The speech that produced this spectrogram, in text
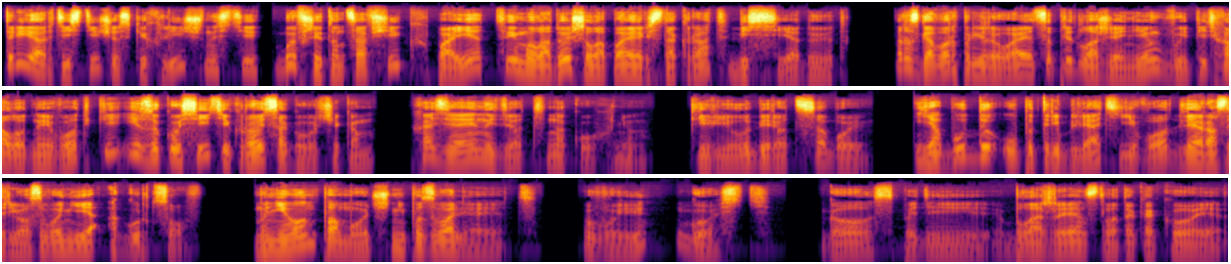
Три артистических личности, бывший танцовщик, поэт и молодой шалопай-аристократ беседуют. Разговор прерывается предложением выпить холодной водки и закусить икрой с огурчиком. Хозяин идет на кухню. Кирилла берет с собой. Я буду употреблять его для разрезывания огурцов. Мне он помочь не позволяет. Вы гость. Господи, блаженство-то какое.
